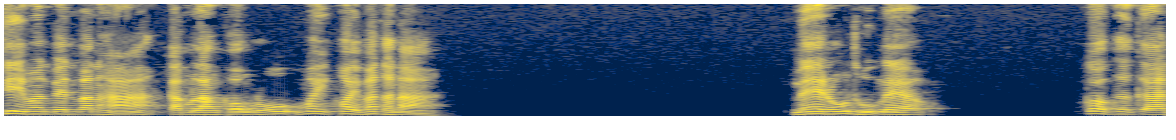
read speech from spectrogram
ที่มันเป็นปัญหากำลังของรู้ไม่ค่อยพัฒนา แม้รู้ถูกแล้ว ก็คือการ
